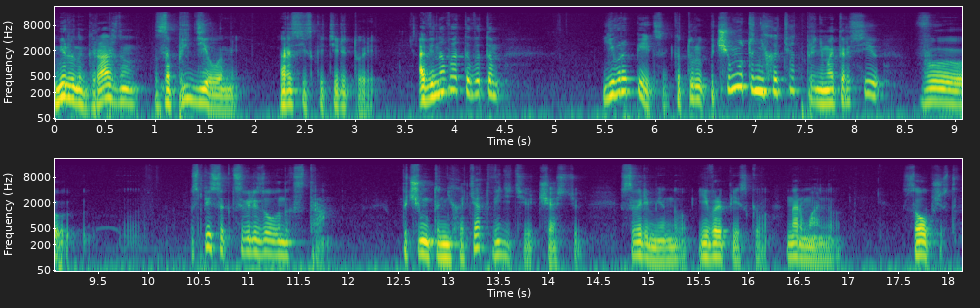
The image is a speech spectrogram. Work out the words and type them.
мирных граждан за пределами российской территории. А виноваты в этом европейцы, которые почему-то не хотят принимать Россию в список цивилизованных стран. Почему-то не хотят видеть ее частью современного европейского нормального сообщества.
